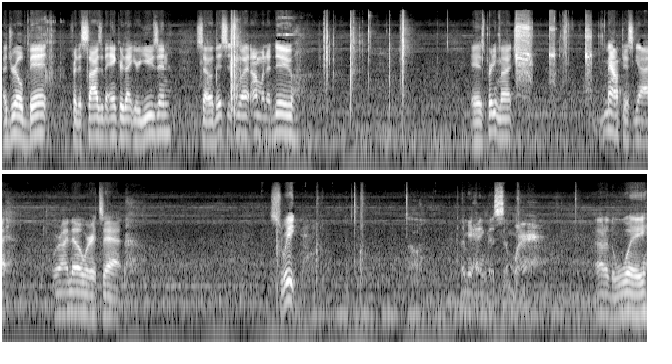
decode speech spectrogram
a drill bit for the size of the anchor that you're using. So this is what I'm gonna do is pretty much mount this guy where I know where it's at. Sweet. Oh, let me hang this somewhere out of the way.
